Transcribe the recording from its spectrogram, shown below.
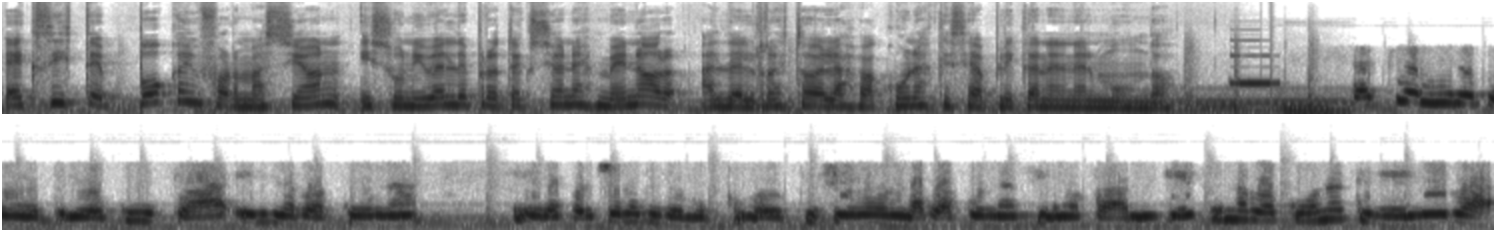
existe poca información y su nivel de protección es menor al del resto de las vacunas que se aplican en el mundo. Aquí a mí lo que me preocupa es la vacuna eh, las personas que se pusieron la vacuna Sinopharm, que es una vacuna que eleva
